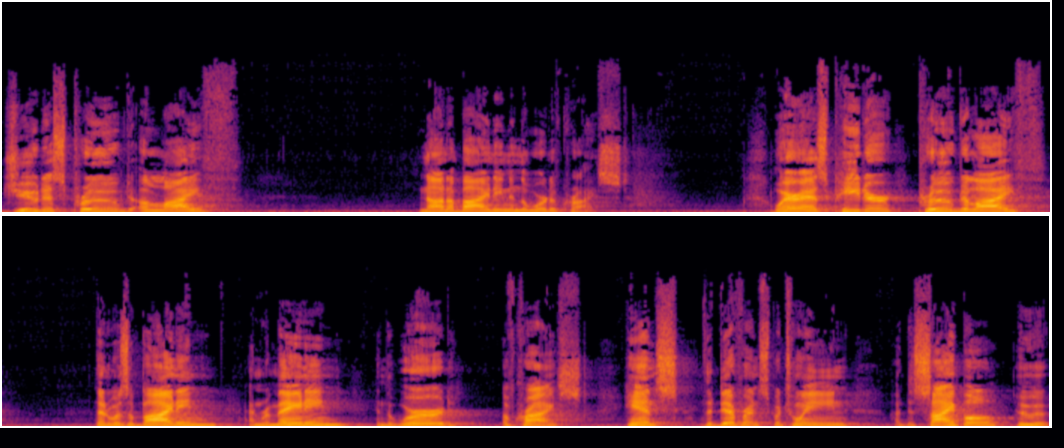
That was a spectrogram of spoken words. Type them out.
Judas proved a life not abiding in the Word of Christ, whereas Peter proved a life that was abiding and remaining in the Word of Christ. Hence, the difference between a disciple who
